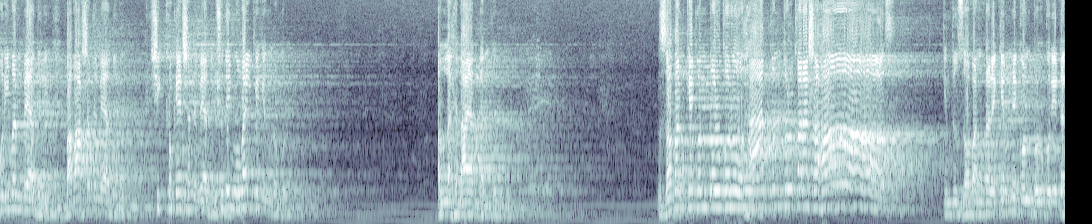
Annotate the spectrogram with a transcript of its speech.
পরিমাণ বেয়াদুলি বাবার সাথে বেয়াদুলি শিক্ষকের সাথে বেয়াদুলি শুধু এই মোবাইলকে কেন্দ্র করে। আল্লাহ হেদায়াত দান করুন। জবানকে কন্ট্রোল করো, হাত কন্ট্রোল করা সহজ। কিন্তু জবানটারে কেমনে কন্ট্রোল করি, এটা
